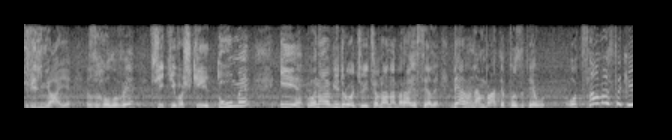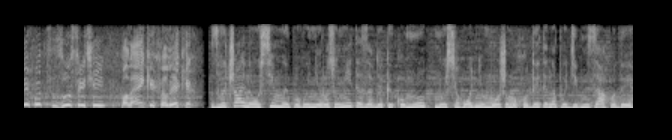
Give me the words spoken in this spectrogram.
звільняє з голови всі ті важкі думи, і вона відроджується, вона набирає сили. Де нам брати позитиву? От саме з таких от зустрічей, маленьких, великих. Звичайно, усі ми повинні розуміти, завдяки кому ми сьогодні можемо ходити на подібні заходи.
